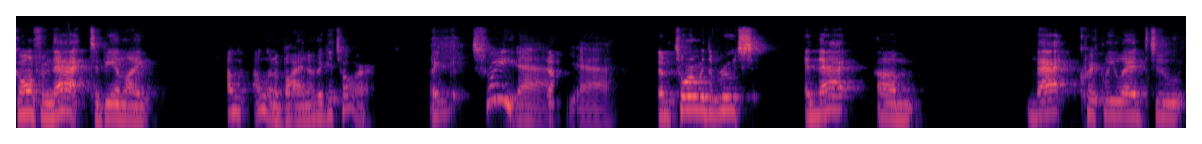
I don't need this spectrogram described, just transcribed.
going from that to being like, I'm I'm gonna buy another guitar, like sweet. yeah, yeah, I'm touring with the Roots, and that um, that quickly led to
